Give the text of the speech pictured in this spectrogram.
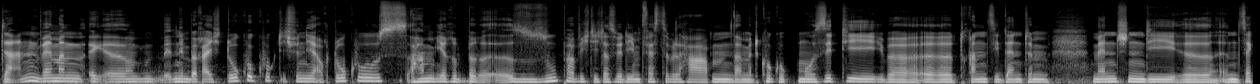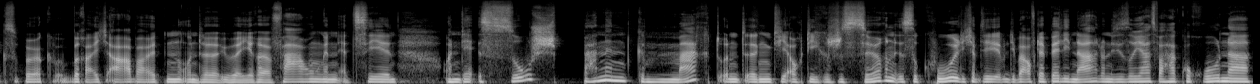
Dann, wenn man äh, in den Bereich Doku guckt, ich finde ja auch Dokus haben ihre Be super wichtig, dass wir die im Festival haben, damit Kokomo City über äh, transidente Menschen, die äh, im Sexwork-Bereich arbeiten und äh, über ihre Erfahrungen erzählen. Und der ist so spannend spannend gemacht und irgendwie auch die Regisseurin ist so cool. Ich habe die, die war auf der Berlinale und die so, ja, es war halt Corona.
